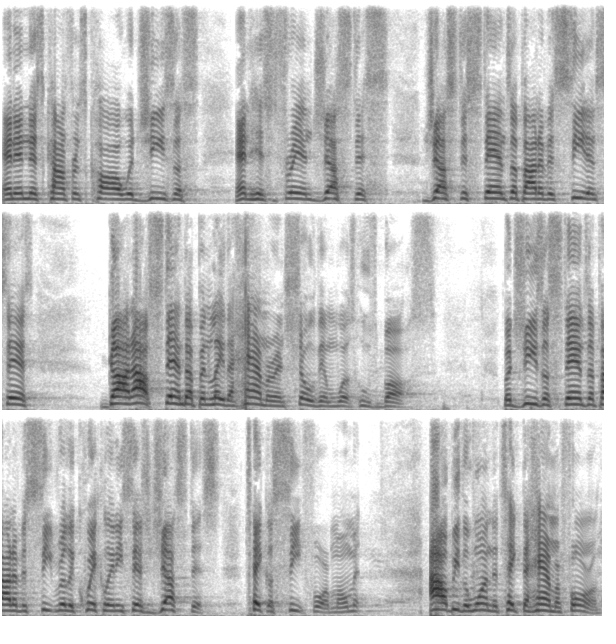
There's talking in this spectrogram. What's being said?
And in this conference call with Jesus and his friend Justice, Justice stands up out of his seat and says, God, I'll stand up and lay the hammer and show them who's boss. But Jesus stands up out of his seat really quickly and he says, Justice, take a seat for a moment. I'll be the one to take the hammer for him.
